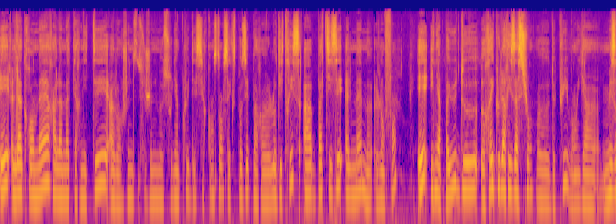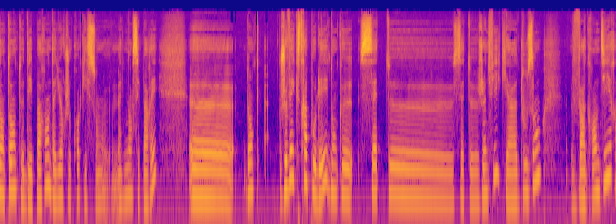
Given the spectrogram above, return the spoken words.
Et la grand-mère à la maternité, alors je ne, me souviens plus des circonstances exposées par euh, l'auditrice, a baptisé elle-même l'enfant. Et il n'y a pas eu de régularisation euh, depuis. Bon, il y a mésentente des parents, d'ailleurs je crois qu'ils sont euh, maintenant séparés. donc je vais extrapoler. Donc cette, cette jeune fille qui a 12 ans va grandir,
